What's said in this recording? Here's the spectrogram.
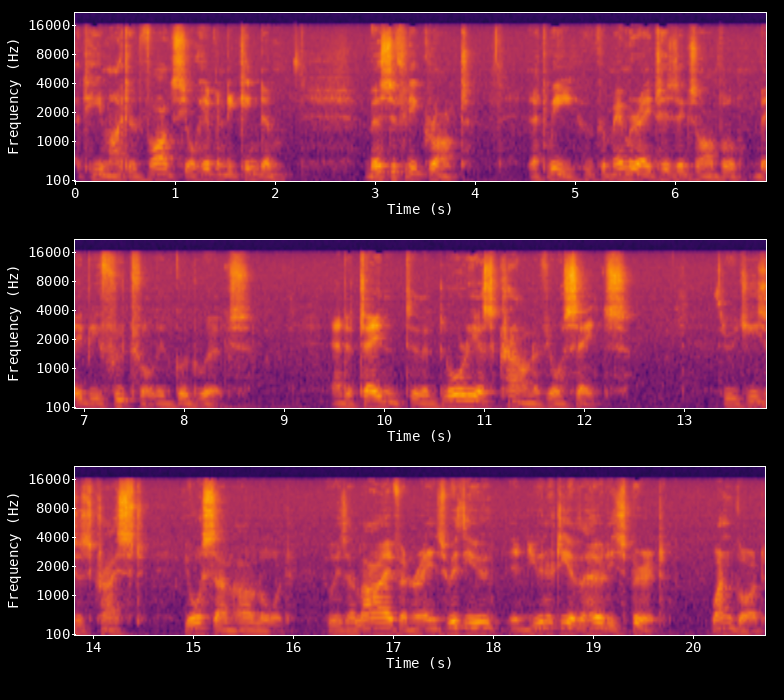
that he might advance your heavenly kingdom, mercifully grant that we, who commemorate his example, may be fruitful in good works and attain to the glorious crown of your saints. Through Jesus Christ, your Son, our Lord, who is alive and reigns with you in unity of the Holy Spirit, one God,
